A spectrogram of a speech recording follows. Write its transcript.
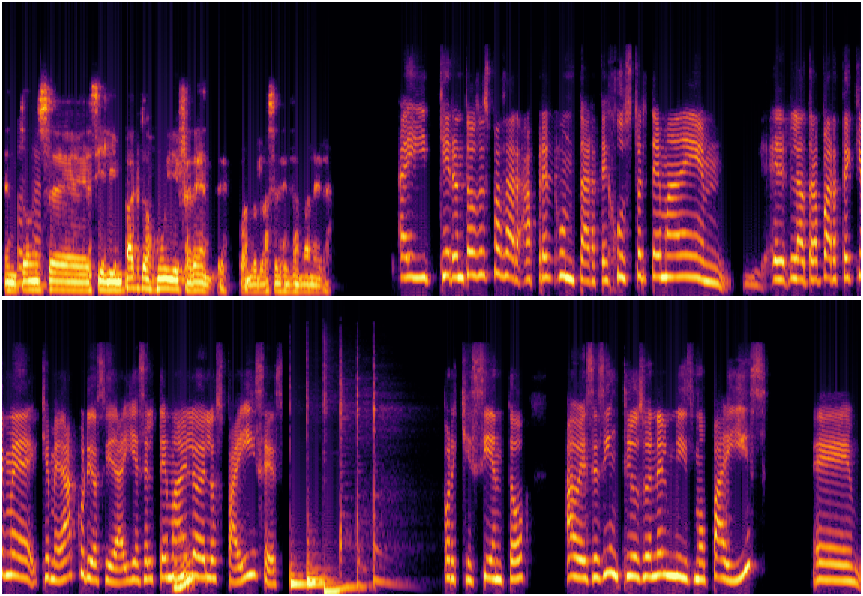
Entonces, y el impacto es muy diferente cuando lo haces de esa manera. Ahí quiero entonces pasar a preguntarte justo el tema de eh, la otra parte que me, que me da curiosidad y es el tema de lo de los países. Porque siento a veces incluso en el mismo país eh,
